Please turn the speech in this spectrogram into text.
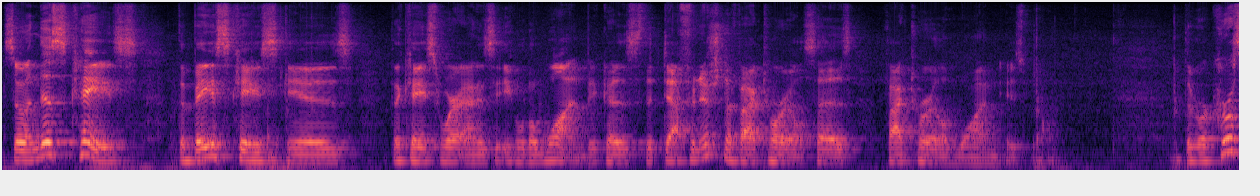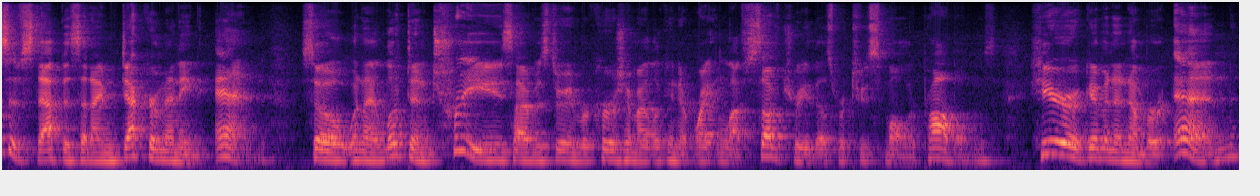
So in this case, the base case is the case where n is equal to 1, because the definition of factorial says factorial of 1 is 1. The recursive step is that I'm decrementing n. So when I looked in trees, I was doing recursion by looking at right and left subtree. Those were two smaller problems. Here, given a number n,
